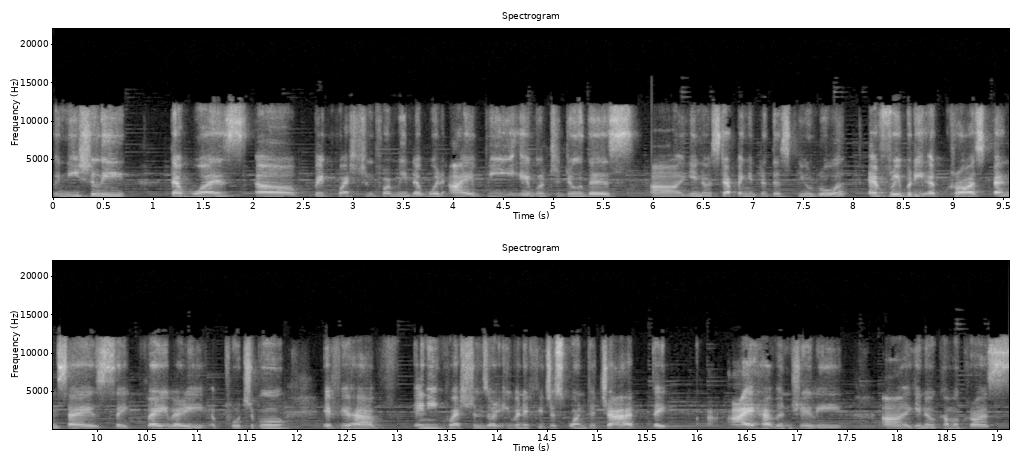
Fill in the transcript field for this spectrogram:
initially that was a big question for me that would I be able to do this, uh, you know, stepping into this new role. Everybody across BenchSci is like very, very approachable. If you have any questions or even if you just want to chat, like I haven't really, uh, you know, come across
